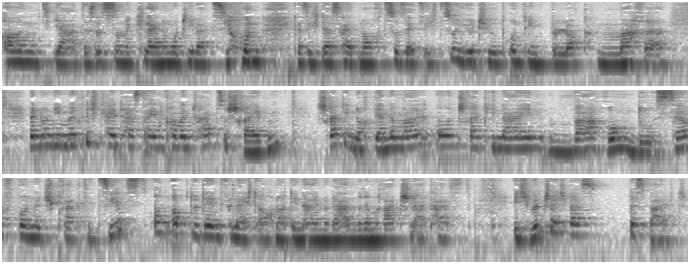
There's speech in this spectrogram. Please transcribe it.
Und ja, das ist so eine kleine Motivation, dass ich das halt noch zusätzlich zu YouTube und dem Blog mache. Wenn du die Möglichkeit hast, einen Kommentar zu schreiben, schreib ihn doch gerne mal und schreib hinein, warum du Self-Bondage praktizierst und ob du denn vielleicht auch noch den einen oder anderen Ratschlag hast. Ich wünsche euch was. Bis bald.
